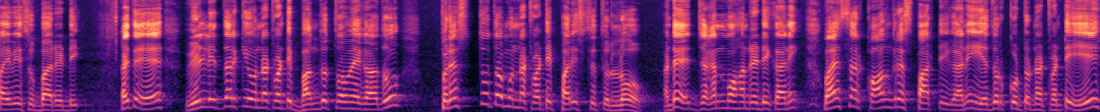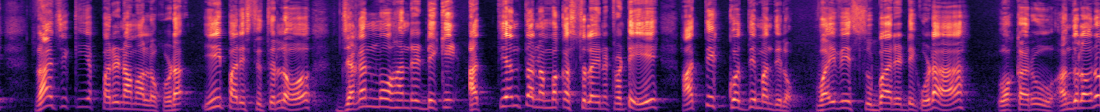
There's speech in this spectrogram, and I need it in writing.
వైవి సుబ్బారెడ్డి. అయితే వీళ్ళిద్దరికీ ఉన్నటువంటి బంధుత్వమే కాదు ప్రస్తుతం ఉన్నటువంటి పరిస్థితుల్లో అంటే జగన్మోహన్ రెడ్డి కానీ వైఎస్ఆర్ కాంగ్రెస్ పార్టీ కానీ ఎదుర్కొంటున్నటువంటి రాజకీయ పరిణామాల్లో కూడా ఈ పరిస్థితుల్లో జగన్మోహన్ రెడ్డికి అత్యంత నమ్మకస్తులైనటువంటి అతి కొద్ది మందిలో వైవి సుబ్బారెడ్డి కూడా ఒకరు. అందులోనూ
